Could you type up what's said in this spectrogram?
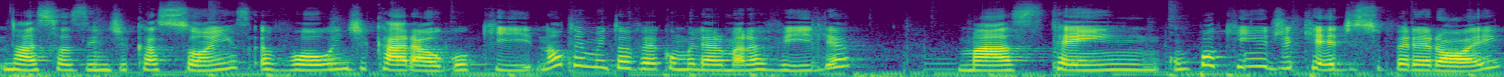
nessas indicações, eu vou indicar algo que não tem muito a ver com Mulher Maravilha, mas tem um pouquinho de quê de super-herói,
